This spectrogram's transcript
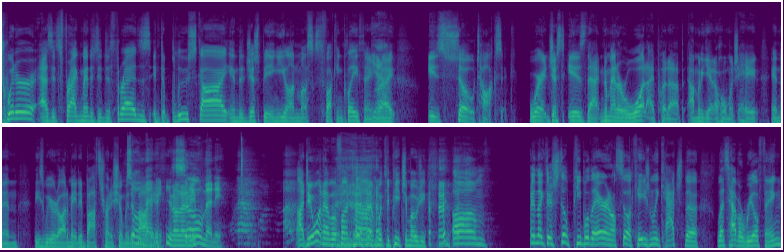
Twitter, as it's fragmented into threads, into Bluesky, into just being Elon Musk's fucking plaything, Yeah. right, is so toxic. Where it just is that no matter what I put up, I'm gonna get a whole bunch of hate, and then these weird automated bots trying to show me So the body. many. You know what so I mean? So many. I do want to have a fun time with your peach emoji. Um, and like, there's still people there, and I'll still occasionally catch the "let's have a real thing,"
